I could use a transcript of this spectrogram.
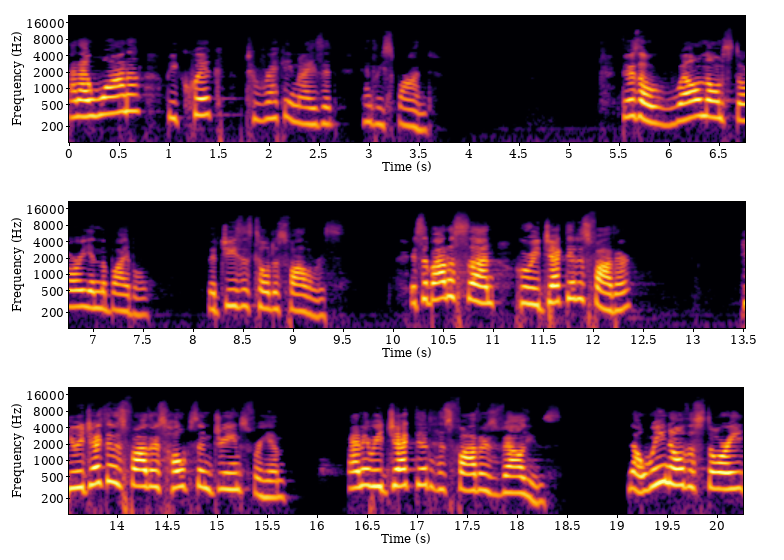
And I want to be quick to recognize it and respond. There's a well known story in the Bible that Jesus told his followers. It's about a son who rejected his father. He rejected his father's hopes and dreams for him, and he rejected his father's values. Now, we know the story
